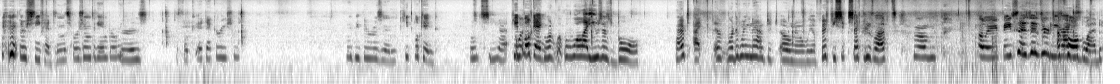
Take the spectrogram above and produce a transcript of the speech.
There's Steve heads in this version of the game, Brody. There is. Just look at decorations. Maybe there isn't. Keep looking. Let's see that. Keep what, looking. What, what, what, will I use as bowl? I, have to, I uh, what am I gonna have to? Oh no, we have 56 seconds left. Um. Oh wait, face says insert here. A cobweb.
